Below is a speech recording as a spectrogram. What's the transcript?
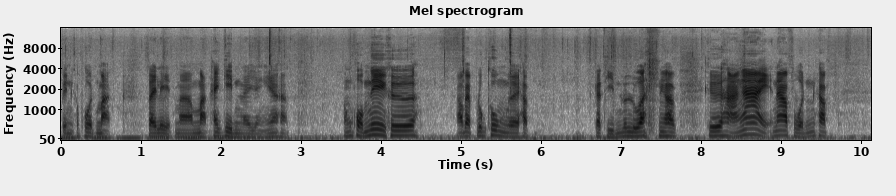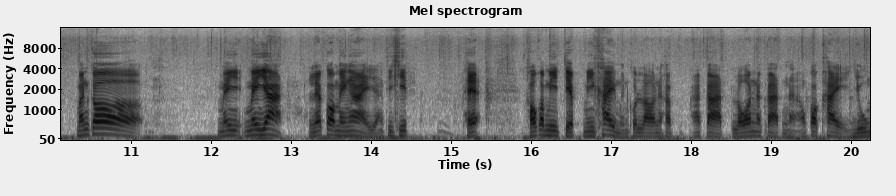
เป็นข้าวโพดหมักไซเลตมาหมักให้กินอะไรอย่างเงี้ยครับของผมนี่คือเอาแบบลูกทุ่งเลยครับกระถินล้วนๆนะครับ คือหาง่ายหน้าฝนครับ มันก็ไม่ไม่ยากแล้วก็ไม่ง่ายอย่างที่คิดแพะเขาก็มีเจ็บมีไข้เหมือนคนเรานะครับ อากาศร้อนอากาศหนาวก็ไข้ยุง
